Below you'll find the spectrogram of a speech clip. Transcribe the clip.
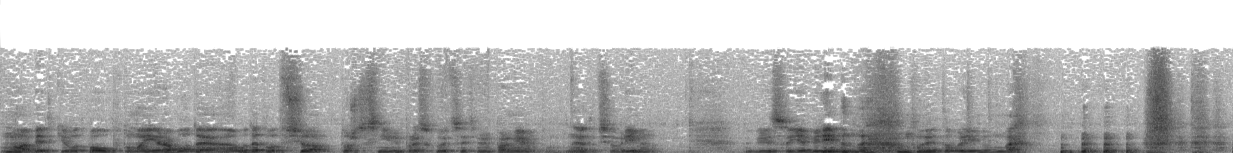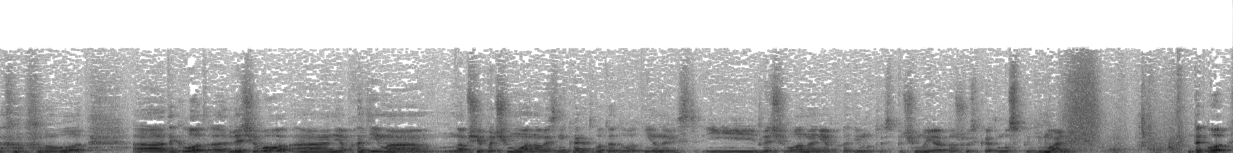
ну, опять-таки, вот по опыту моей работы, э, вот это вот все, то, что с ними происходит, с этими парнями, это все временно как говорится, я беременна, но это временно. Вот. А, так вот, а для чего а, необходимо, вообще почему она возникает, вот эта вот ненависть, и для чего она необходима, то есть почему я отношусь к этому с пониманием. Так вот,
